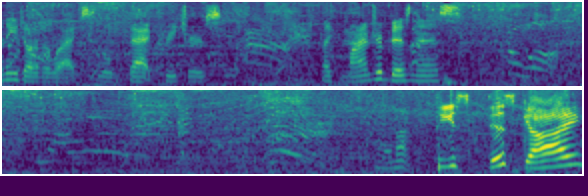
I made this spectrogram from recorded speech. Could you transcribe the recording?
I need y'all to relax, little bat creatures. Like, mind your business. Oh, not these. This guy.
